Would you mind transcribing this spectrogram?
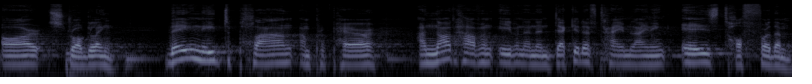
are struggling. They need to plan and prepare, and not having even an indicative timelining is tough for them.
